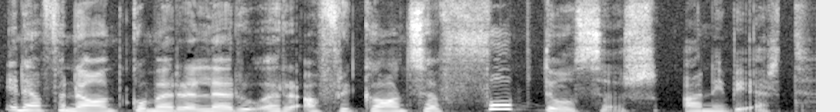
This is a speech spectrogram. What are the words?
En dan vanaand kom 'n thriller oor Afrikaanse fopdossers aan die beurt.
